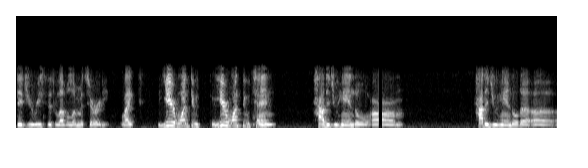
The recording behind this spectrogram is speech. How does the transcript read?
did you reach this level of maturity? Like year one through year one through ten, how did you handle um how did you handle the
